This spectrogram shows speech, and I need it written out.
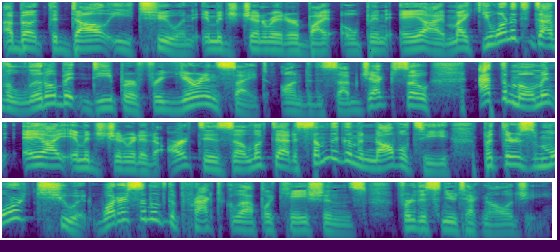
about the DALL-E 2, an image generator by OpenAI. Mike, you wanted to dive a little bit deeper for your insight onto the subject. So, at the moment, AI image generated art is uh, looked at as something of a novelty, but there's more to it. What are some of the practical applications for this new technology?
